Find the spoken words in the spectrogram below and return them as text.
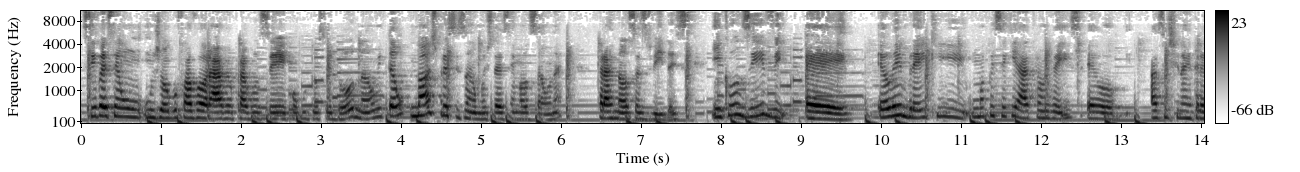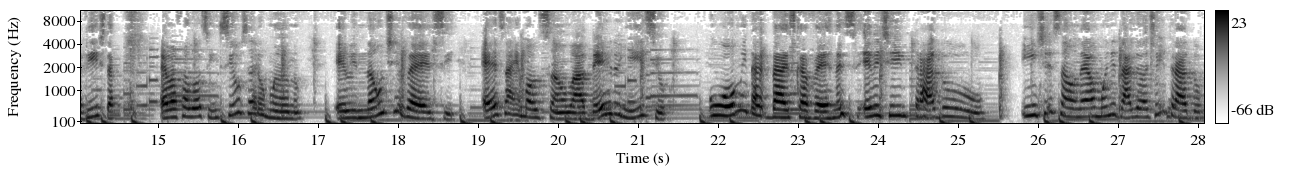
se vai ser um, um jogo favorável para você como torcedor ou não. Então, nós precisamos dessa emoção, né? para as nossas vidas. Inclusive, é, eu lembrei que uma psiquiatra, uma vez, eu assisti na entrevista, ela falou assim: se o ser humano ele não tivesse essa emoção lá desde o início, o homem da, das cavernas ele tinha entrado em extinção, né? A humanidade ela tinha entrado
